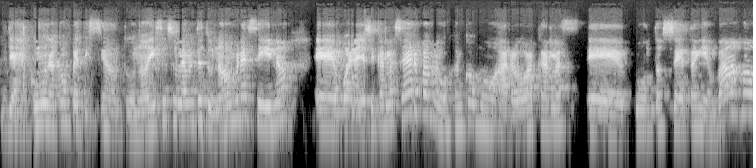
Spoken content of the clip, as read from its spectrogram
ya es como una competición. Tú no dices solamente tu nombre, sino, eh, bueno, yo soy Carla Serpa, me buscan como arroba carlas.z-bajo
